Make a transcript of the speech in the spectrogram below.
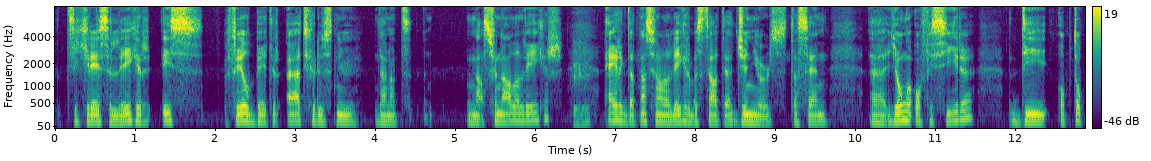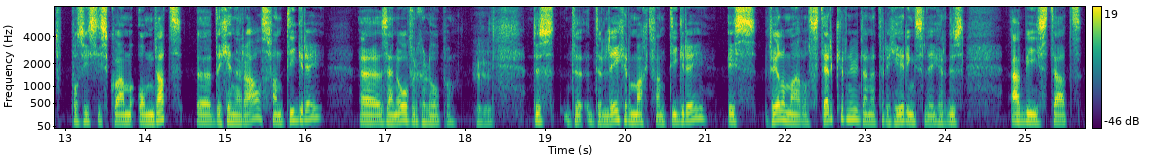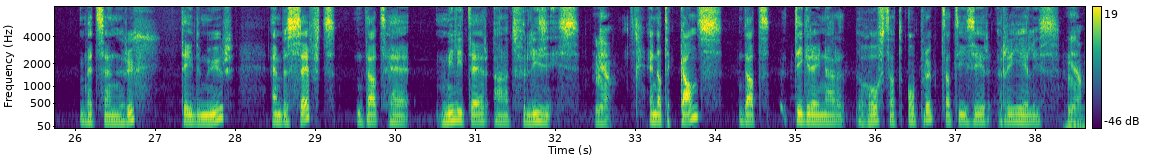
het Tigrayse leger is veel beter uitgerust nu dan het nationale leger. Mhm. Eigenlijk dat nationale leger bestaat uit juniors. Dat zijn eh, jonge officieren die op topposities kwamen omdat eh, de generaals van Tigray eh, zijn overgelopen. Mhm. Dus de, de legermacht van Tigray is vele malen sterker nu dan het regeringsleger. Dus Abiy staat met zijn rug tegen de muur en beseft dat hij militair aan het verliezen is. Ja. En dat de kans dat Tigray naar de hoofdstad oprukt, dat die zeer reëel is. Ja.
